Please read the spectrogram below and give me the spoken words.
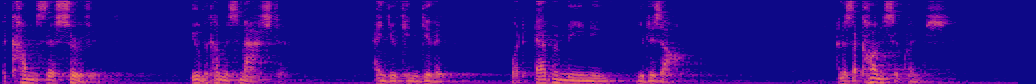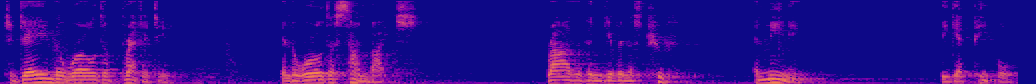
becomes their servant. You become its master, and you can give it whatever meaning you desire. And as a consequence, today in the world of brevity, in the world of soundbites, rather than giving us truth and meaning, we get people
